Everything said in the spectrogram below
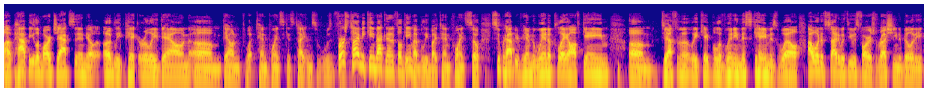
uh, happy Lamar Jackson, you know, ugly pick early down, um, down what ten points against Titans. It was first time he came back in an NFL game, I believe, by ten points. So super happy for him to win a playoff game. Um, definitely capable of winning this game as well. I would have sided with you as far as rushing ability.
